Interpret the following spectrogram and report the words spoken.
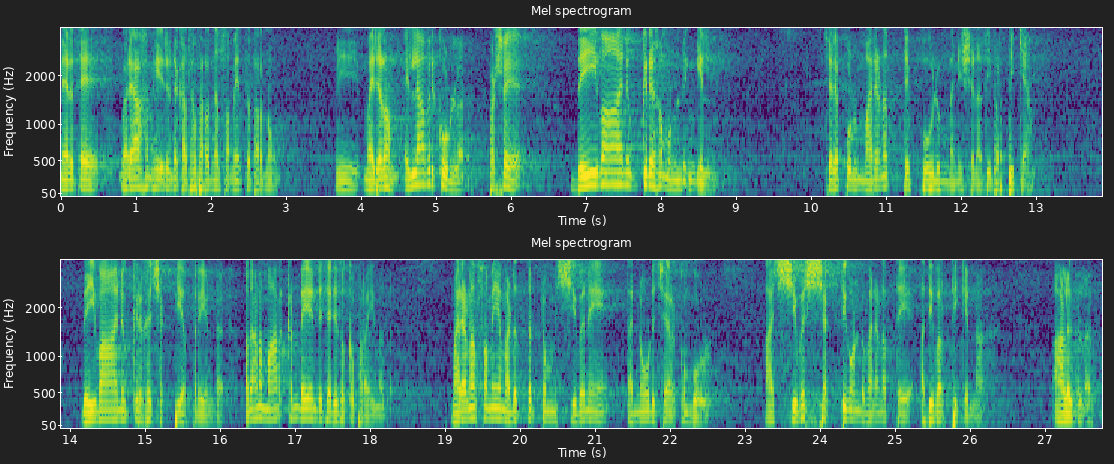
നേരത്തെ വരാഹമീരന്റെ കഥ പറഞ്ഞ സമയത്ത് പറഞ്ഞു ഈ മരണം എല്ലാവർക്കും ഉള്ള. പക്ഷേ ദൈവാനുഗ്രഹമുണ്ടെങ്കിൽ ചിലപ്പോൾ മരണത്തെപ്പോലും മനുഷ്യൻ അതിവർത്തിക്കാം. ദൈവാനുഗ്രഹ ശക്തി അത്രയുണ്ട്. അതാണ് മാർക്കണ്ഡേയന്റെ ചരിതൊക്കെ പറയുന്നത്. മരണസമയം അടുത്തിട്ടും ശിവനെ തന്നോട് ചേർക്കുമ്പോൾ ആ ശിവശക്തി കൊണ്ട് മരണത്തെ അതിവർത്തിക്കുന്ന ആളുകൾ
